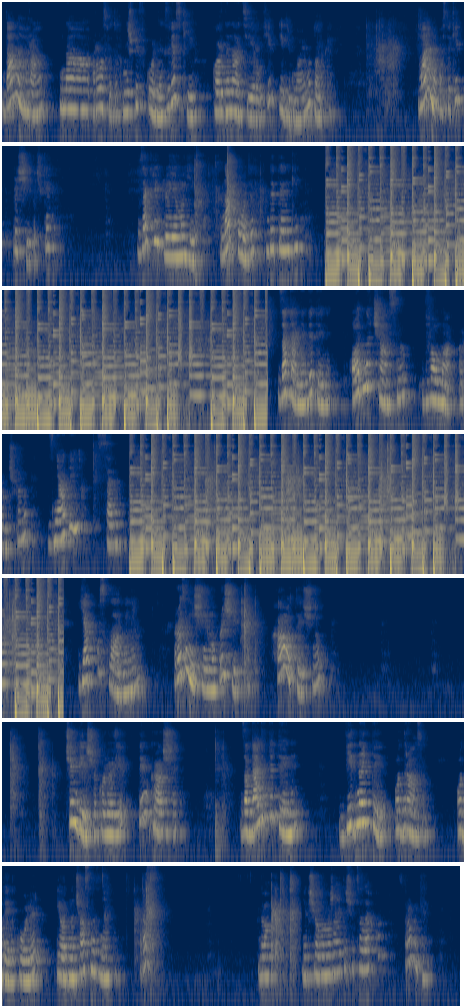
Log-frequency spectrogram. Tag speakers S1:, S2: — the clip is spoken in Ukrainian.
S1: Дана гра на розвиток міжпівкульних зв'язків, координації рухів і дрібної моторики. Маємо ось такі прищіпочки. Закріплюємо їх на поділ дитинки. Завдання дитини одночасно двома ручками зняти їх з себе. Як ускладнення розміщуємо прищіпку хаотично. Чим більше кольорів, тим краще. Завдання дитини віднайти одразу один колір і одночасно зняти. Раз. Два. Якщо ви вважаєте, що це легко, спробуйте.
